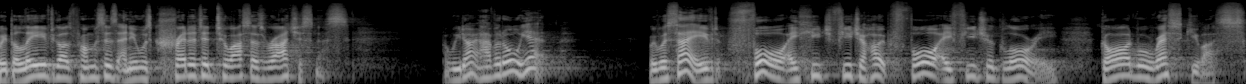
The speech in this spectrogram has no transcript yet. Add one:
We believed God's promises and it was credited to us as righteousness. But we don't have it all yet. We were saved for a future hope, for a future glory. God will rescue us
